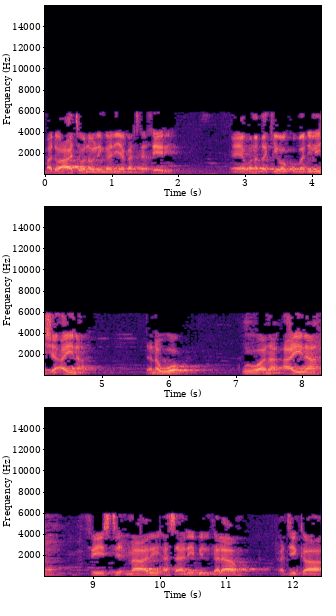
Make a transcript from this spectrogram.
maduati wanaolingania katika khairi eh wanatakiwa kubadilisha aina tanawwu kuwa na aina fi istimali asalibi alkalam katika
